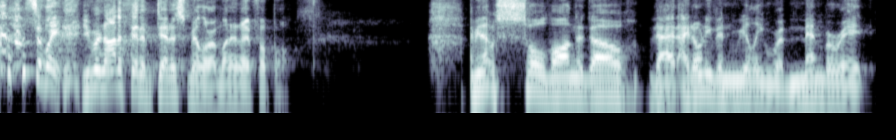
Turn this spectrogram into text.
so wait, you were not a fan of Dennis Miller on Monday Night Football. I mean, that was so long ago that I don't even really remember it.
